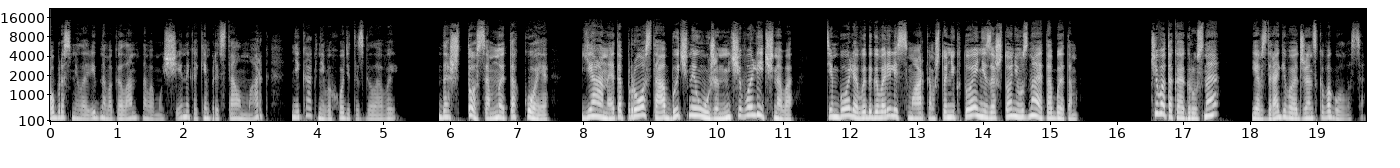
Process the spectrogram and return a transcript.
Образ миловидного галантного мужчины, каким предстал Марк, никак не выходит из головы. «Да что со мной такое? Яна, это просто обычный ужин, ничего личного. Тем более вы договорились с Марком, что никто и ни за что не узнает об этом». «Чего такая грустная?» Я вздрагиваю от женского голоса.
